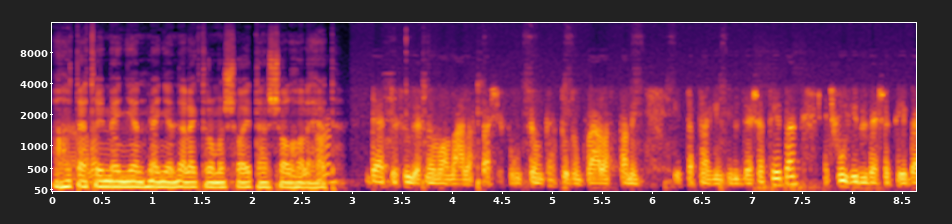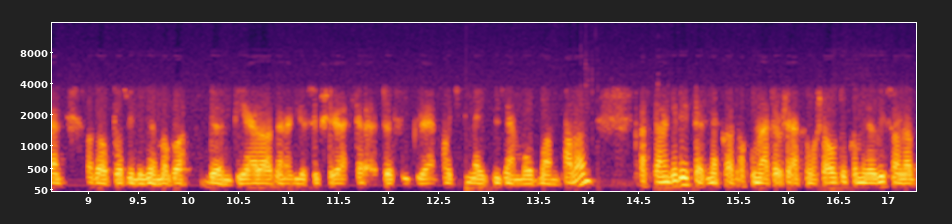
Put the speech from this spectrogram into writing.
Aha, tehát, hogy menjen, menjen elektromos hajtással, ha lehet de ettől függetlenül van választási funkciónk, tehát tudunk választani itt a plug-in hibrid esetében. Egy full hibrid esetében az autó az mindig önmaga dönti el az energia szükséglettől függően, hogy melyik üzemmódban halad. Aztán ugye léteznek az akkumulátoros elektromos autók, amiről viszonylag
